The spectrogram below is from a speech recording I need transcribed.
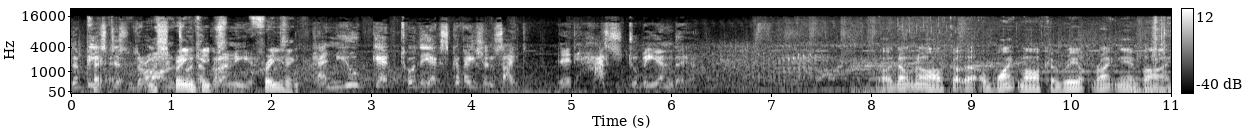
The beast is drawn My screen to the keeps Grineer. freezing. Can you get to the excavation site? It has to be in there. Well, I don't know. I've got a a white marker real, right nearby.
